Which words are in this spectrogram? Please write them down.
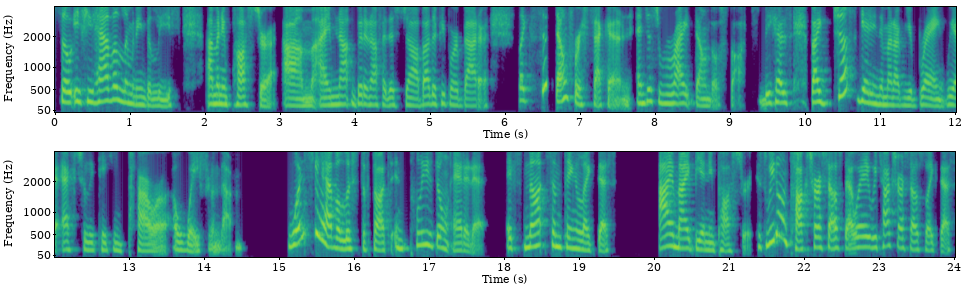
So if you have a limiting belief, I'm an imposter, um, I'm not good enough at this job, other people are better, like sit down for a second and just write down those thoughts because by just getting them out of your brain, we are actually taking power away from them. Once you have a list of thoughts, and please don't edit it, it's not something like this. I might be an imposter because we don't talk to ourselves that way. We talk to ourselves like this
